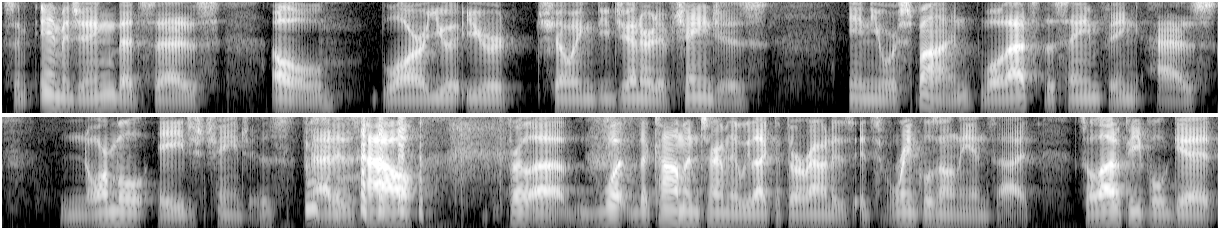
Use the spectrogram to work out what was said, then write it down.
some imaging that says, "Oh, Laura, you you're showing degenerative changes in your spine." Well, that's the same thing as normal age changes. That is how for uh, what the common term that we like to throw around is it's wrinkles on the inside. So a lot of people get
